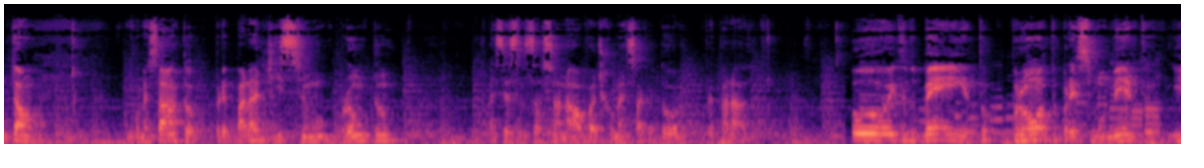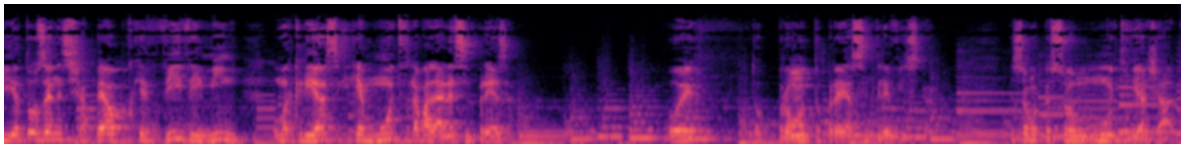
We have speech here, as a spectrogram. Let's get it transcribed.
Então, vamos começar? Estou preparadíssimo, pronto Vai ser sensacional, pode começar que eu tô preparado. Oi, tudo bem? Eu tô pronto para esse momento e eu tô usando esse chapéu porque vive em mim uma criança que quer muito trabalhar nessa empresa. Oi, tô pronto para essa entrevista. Eu sou uma pessoa muito viajada.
